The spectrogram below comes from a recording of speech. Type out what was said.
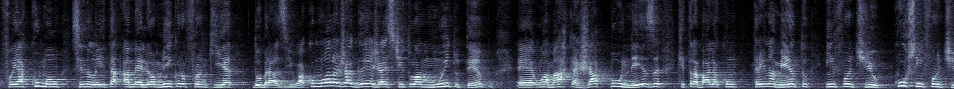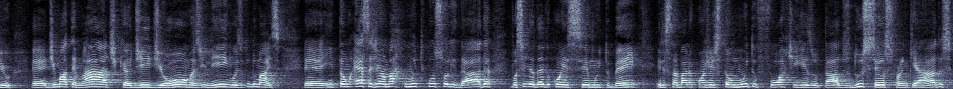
foi a Kumon, sendo eleita a melhor micro franquia do Brasil. A Kumon já ganha já esse título há muito tempo, é uma marca japonesa que trabalha com treinamento infantil, curso infantil é, de matemática, de idiomas, de línguas e tudo mais. É, então essa já é uma marca muito consolidada, você já deve conhecer muito bem. Eles trabalham com a gestão muito forte em resultados dos seus franqueados.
